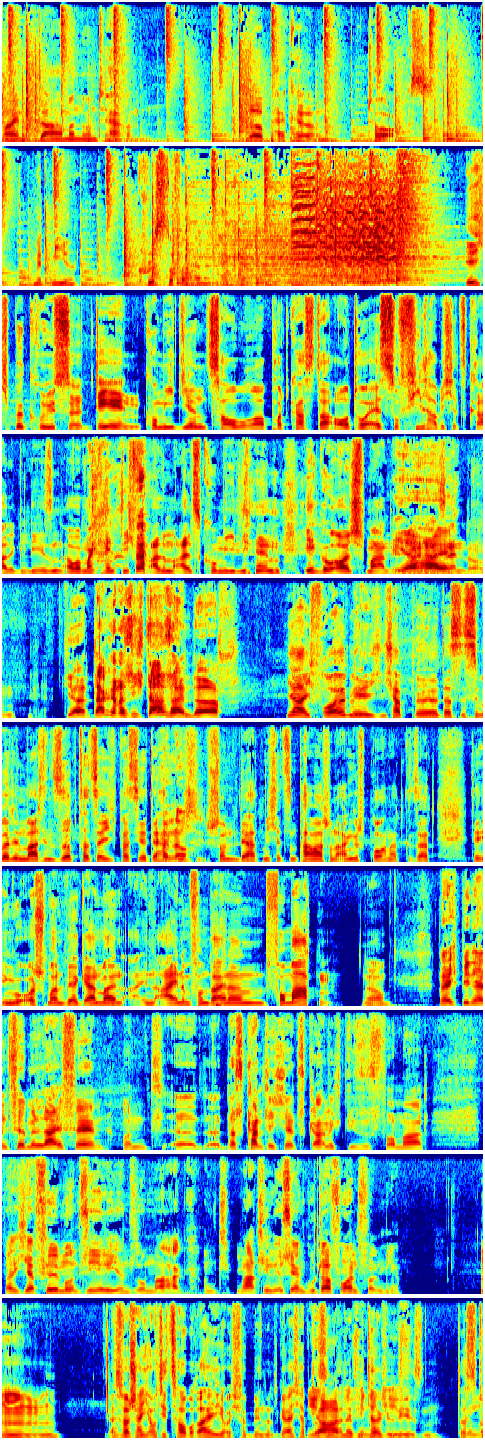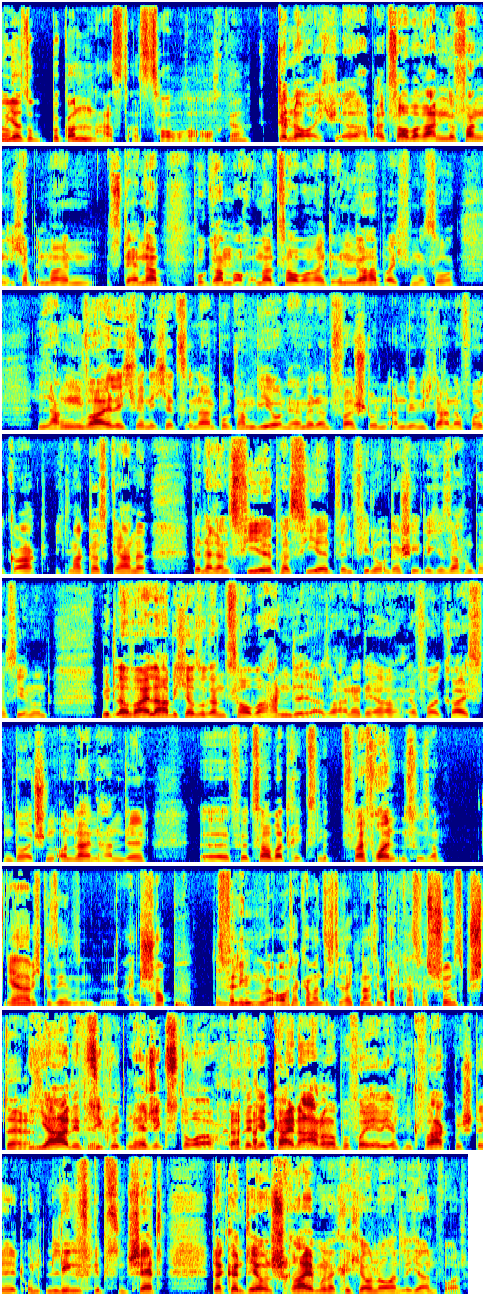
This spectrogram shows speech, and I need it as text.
meine Damen und Herren, The Peckham Talks. Mit mir, Christopher M. Peckham. Ich begrüße den Comedian, Zauberer, Podcaster, Autor. Er ist so viel, habe ich jetzt gerade gelesen, aber man kennt dich vor allem als Comedian Ingo Oschmann in Ja, meiner hi. Sendung. Ja, danke, dass ich da sein darf. Ja, ich freue mich. Ich habe, äh, das ist über den Martin Sirp tatsächlich passiert. Der hat Genau. mich schon, der hat mich jetzt ein paar Mal schon angesprochen, hat gesagt, der Ingo Oschmann wäre gern mal in, in einem von deinen Formaten. Ja. Na, ich bin ja ein Filme-Live-Fan und äh, das kannte ich jetzt gar nicht, dieses Format, weil ich ja Filme und Serien so mag. Und Martin ist ja ein guter Freund von mir. Mhm. Das ist wahrscheinlich auch die Zauberei, die euch verbindet, gell? Ich habe das Ja, in deiner Vita definitiv. gelesen, dass Genau. du ja so begonnen hast als Zauberer auch, gell? Genau, ich äh, habe als Zauberer angefangen. Ich habe in meinem Stand-up-Programm auch immer Zauberei drin gehabt, aber ich finde das so langweilig, wenn ich jetzt in ein Programm gehe und höre mir dann zwei Stunden an, wie mich da einer vollquakt. Ich mag das gerne, wenn da ganz viel passiert, wenn viele unterschiedliche Sachen passieren und mittlerweile habe ich ja sogar einen Zauberhandel, also einer der erfolgreichsten deutschen Online-Handel äh, für Zaubertricks mit zwei Freunden zusammen. Ja, habe ich gesehen, so ein, ein Shop. Das Mhm. verlinken wir auch, da kann man sich direkt nach dem Podcast was Schönes bestellen. Ja, den Secret Magic Store. Und wenn ihr keine Ahnung habt, bevor ihr irgendeinen Quark bestellt, unten links gibt's einen Chat, da könnt ihr uns schreiben und dann kriegt ihr auch eine ordentliche Antwort.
